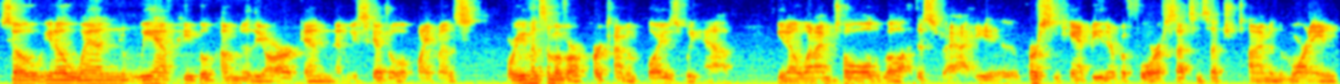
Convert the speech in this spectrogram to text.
So, you know, when we have people come to the ARC and, and we schedule appointments, or even some of our part time employees we have, you know, when I'm told, well, this uh, person can't be there before such and such a time in the morning,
